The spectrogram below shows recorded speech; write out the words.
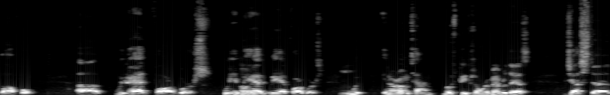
awful." Uh, we've had far worse. We, we Oh. had we had far worse. Hmm. We- In our own time, most people don't remember this. Just uh,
